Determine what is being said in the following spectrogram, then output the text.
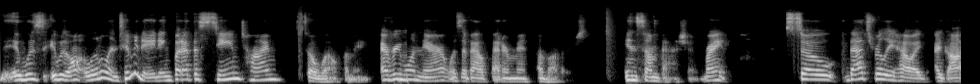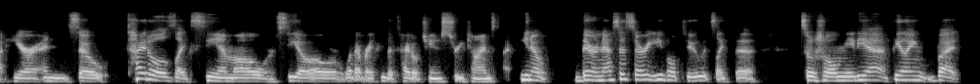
it was it was a little intimidating, but at the same time, so welcoming. Everyone there was about betterment of others in some fashion, right? So that's really how I, I got here. And so titles like CMO or COO or whatever, I think the title changed three times. You know, they're necessary evil too. It's like the social media feeling, but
